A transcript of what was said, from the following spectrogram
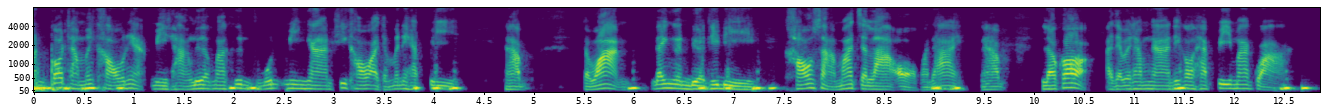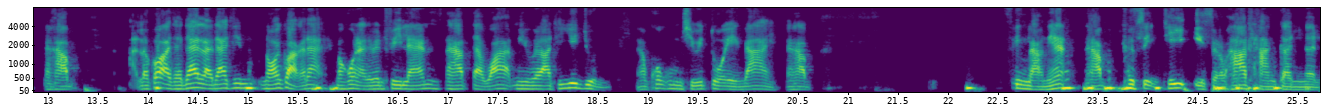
ันก็ทำให้เขาเนี่ยมีทางเลือกมากขึ้น สมมติมีงานที่เขาอาจจะไม่ได้ happy นะครับ แต่ว่าได้เงินเดือนที่ดี เขาสามารถจะลาออกมาได้นะครับ แล้วก็อาจจะไปทำงานที่เขา happy มากกว่านะครับแล้วก็อาจจะได้รายได้ที่น้อยกว่าก็ได้ บางคนอาจจะเป็นฟรีแลนซ์นะครับ แต่ว่ามีเวลาที่ยืดหยุ่นนะครับควบคุมชีวิตตัวเองได้นะครับ สิ่งเหล่านี้นะครับ คือสิ่งที่อิสรภาพทางการเงิน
